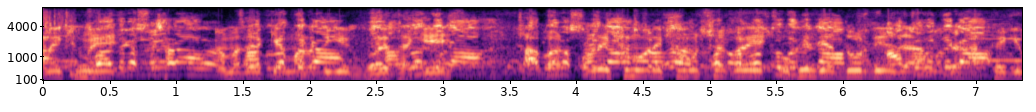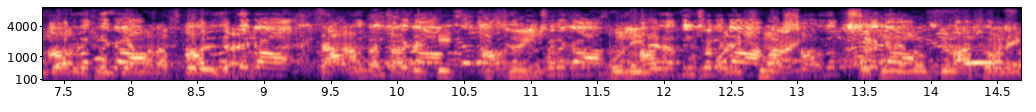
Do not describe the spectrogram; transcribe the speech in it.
অনেক সময় আমাদের ক্যামেরার দিকে ঘুরে থাকে। আবার অনেক সময় অনেক সমস্যা করে ওখান দিয়ে দূর দিয়ে যায়। আমাদের হাত থেকে কিন্তু অনেক সময় ক্যামেরা পড়ে যায় তা আমরা তাদেরকে কিছুই বলি না অনেক সময় এখানে লোকজন আসে অনেক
